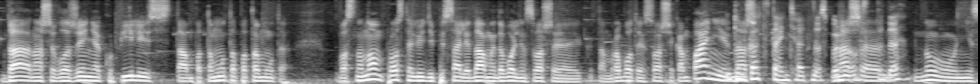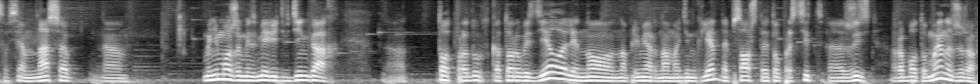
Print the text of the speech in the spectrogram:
да, наши вложения купились там потому-то, потому-то. В основном просто люди писали, да, мы довольны с вашей, там, работой с вашей компанией. Ну, Только Наш- отстаньте от нас, пожалуйста, наша, да. Ну, не совсем. Наша... э, мы не можем измерить в деньгах э, тот продукт, который вы сделали, но, например, нам один клиент написал, что это упростит э, жизнь, работу менеджеров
